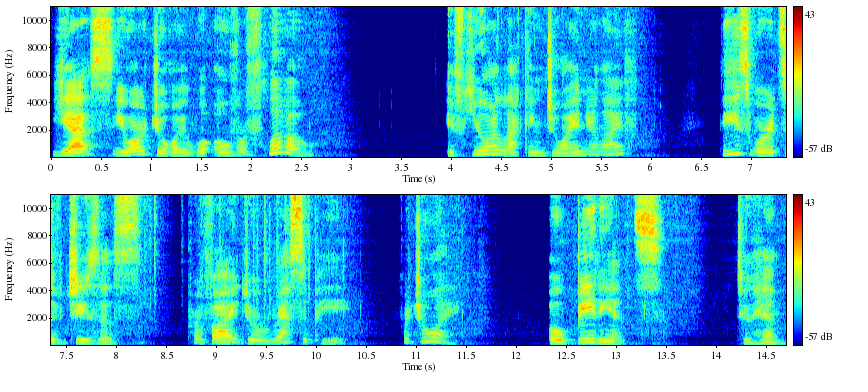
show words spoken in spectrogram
Yes, your joy will overflow. If you are lacking joy in your life, these words of Jesus provide your recipe for joy obedience to Him.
